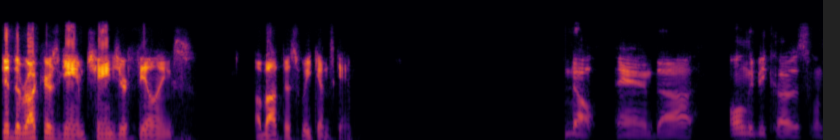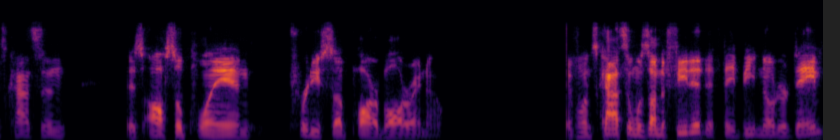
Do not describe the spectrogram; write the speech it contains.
Did the Rutgers game change your feelings about this weekend's game? No, and uh, only because Wisconsin is also playing pretty subpar ball right now. If Wisconsin was undefeated, if they beat Notre Dame,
